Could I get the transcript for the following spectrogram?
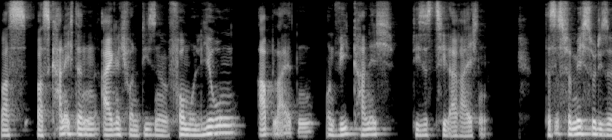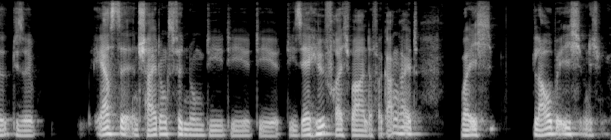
was, was kann ich denn eigentlich von dieser Formulierung ableiten und wie kann ich dieses Ziel erreichen? Das ist für mich so diese, diese erste Entscheidungsfindung, die, die, die, die sehr hilfreich war in der Vergangenheit, weil ich glaube ich, und ich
